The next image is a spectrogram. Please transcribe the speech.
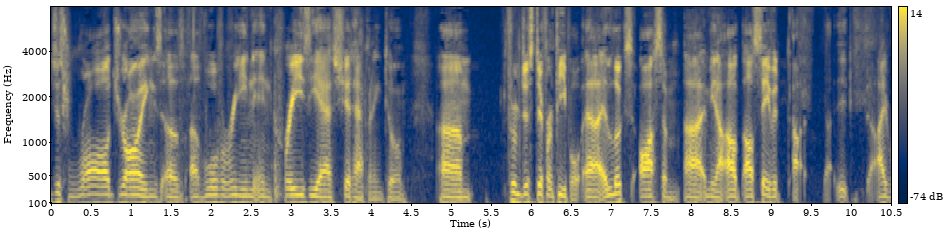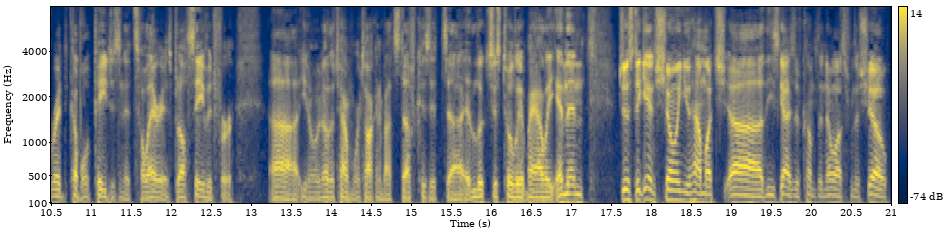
just raw drawings of, of Wolverine and crazy ass shit happening to him um, from just different people. Uh, it looks awesome. Uh, I mean, I'll I'll save it. Uh, it. I read a couple of pages and it's hilarious, but I'll save it for uh, you know another time we're talking about stuff because it it looks just totally up my alley. And then just again showing you how much these guys have come to know us from the show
